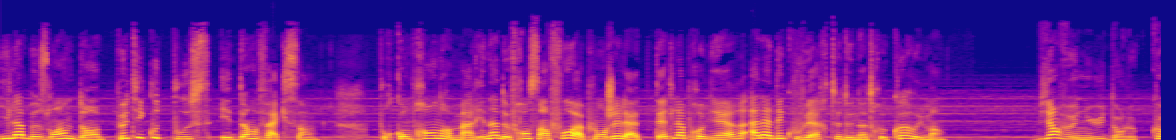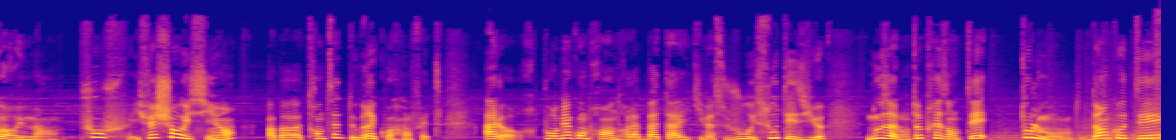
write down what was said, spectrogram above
il a besoin d'un petit coup de pouce et d'un vaccin. Pour comprendre, Marina de France Info a plongé la tête la première à la découverte de notre corps humain. Bienvenue dans le corps humain. Pouf, il fait chaud ici, hein? Ah bah 37 degrés quoi en fait. Alors, pour bien comprendre la bataille qui va se jouer sous tes yeux, nous allons te présenter tout le monde. D'un côté,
